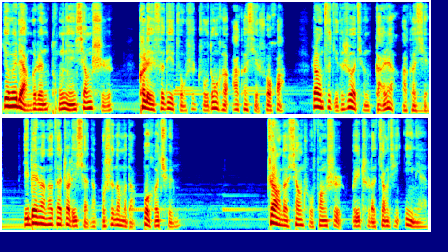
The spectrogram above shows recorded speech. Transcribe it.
因为两个人童年相识。克里斯蒂总是主动和阿克谢说话，让自己的热情感染阿克谢，以便让他在这里显得不是那么的不合群。这样的相处方式维持了将近一年。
